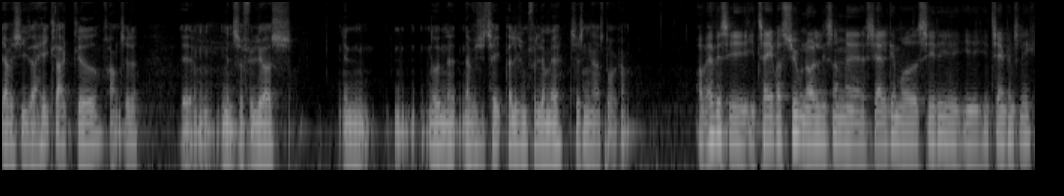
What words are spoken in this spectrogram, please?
jeg vil sige, der er helt klart glæde frem til det, øh, men selvfølgelig også en, noget nervøsitet, der ligesom følger med til sådan her stor kamp. Og hvad hvis I, I taber 7-0, ligesom øh, Schalke mod City i, i Champions League?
